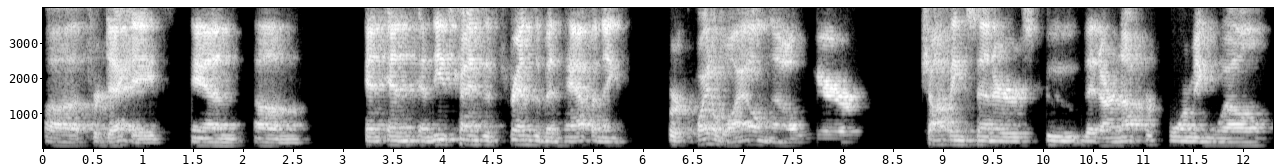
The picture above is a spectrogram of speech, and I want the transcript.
uh, for decades, and um, and and and these kinds of trends have been happening for quite a while now, where shopping centers who that are not performing well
